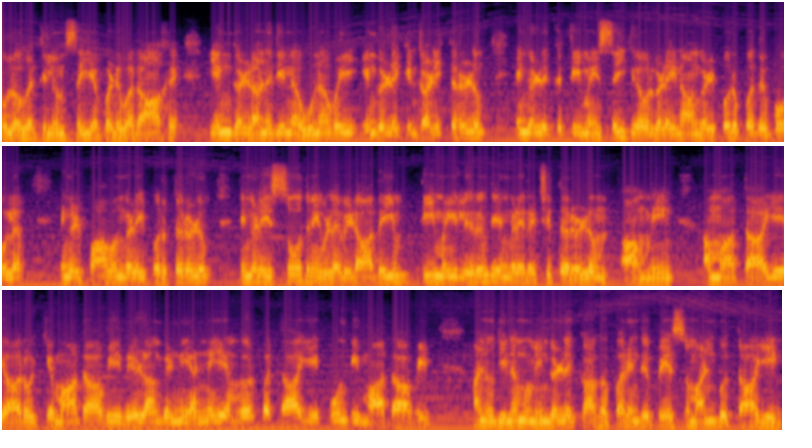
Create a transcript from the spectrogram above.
பூலோகத்திலும் செய்யப்படுவதாக எங்கள் அனுதின உணவை எங்களுக்கு இன்று அளித்தருளும். எங்களுக்கு தீமை செய்கிறவர்களை நாங்கள் பொறுப்பது போல எங்கள் பாவங்களை பொறுத்தருளும். எங்களை சோதனை விளைவிடாதையும் தீமையில் இருந்து எங்களை ரசித்தருளும் ஆமீன். அம்மா தாயே ஆரோக்கிய மாதாவே வேளாங்கண்ணி அன்னையே அமலோற்ப தாயே பூண்டி மாதாவே. அனுதினமும் எங்களுக்காக பரிந்து பேசும் அன்பு தாயே.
